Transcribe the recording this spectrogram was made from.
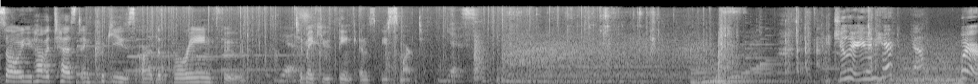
So you have a test and cookies are the brain food Yes. to make you think and be smart. Yes. Julie, are you in here? Yeah. Where?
